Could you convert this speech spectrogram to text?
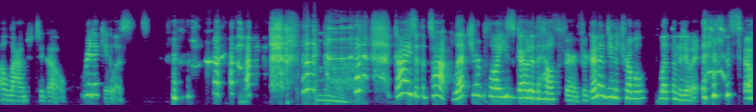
allowed to go. Ridiculous guys at the top let your employees go to the health fair if you're going to do the trouble let them do it so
